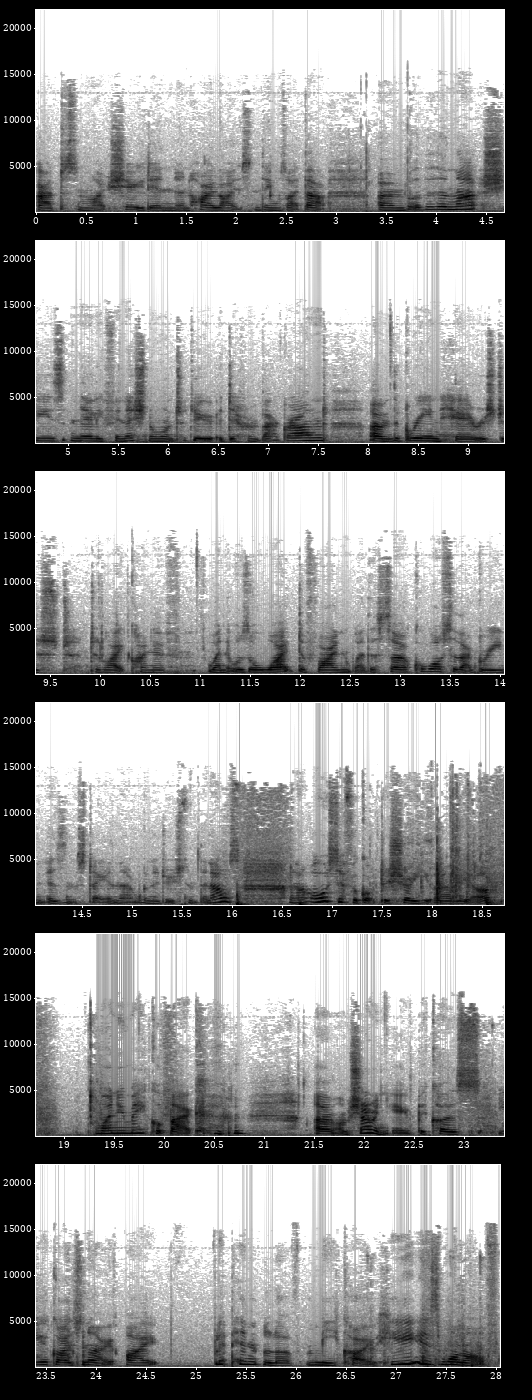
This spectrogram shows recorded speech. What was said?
add some like shading and highlights and things like that. Um, but other than that, she's nearly finished and I want to do a different background. Um, the green here is just to like kind of, when it was all white, define where the circle was so that green isn't staying there. I'm going to do something else. And I also forgot to show you earlier my new makeup bag. um, I'm showing you because you guys know I flipping love Meeko. He is one of,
